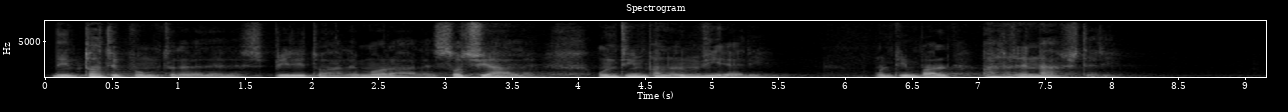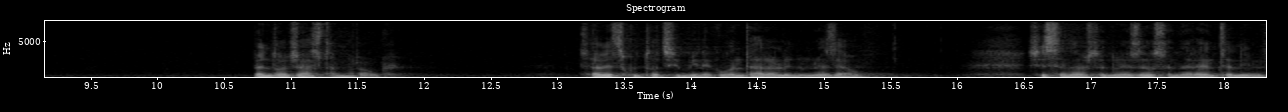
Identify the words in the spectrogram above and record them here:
din toate punctele de vedere, spirituale, morale, sociale, un timp al învierii, un timp al, al renașterii. Pentru aceasta mă rog. Să aveți cu toții binecuvântarea lui Dumnezeu și să ne ajute Dumnezeu să ne reîntâlnim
